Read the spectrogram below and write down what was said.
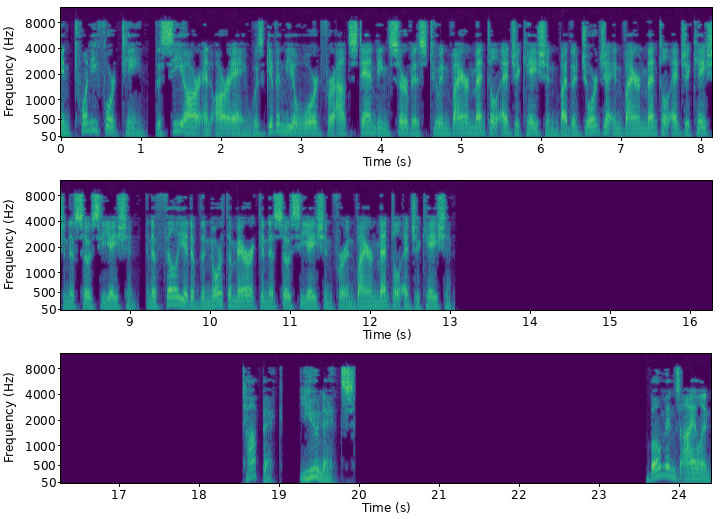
In 2014, the CRNRA was given the award for Outstanding Service to Environmental Education by the Georgia Environmental Education Association, an affiliate of the North American Association for Environmental Education. Units Bowman's Island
